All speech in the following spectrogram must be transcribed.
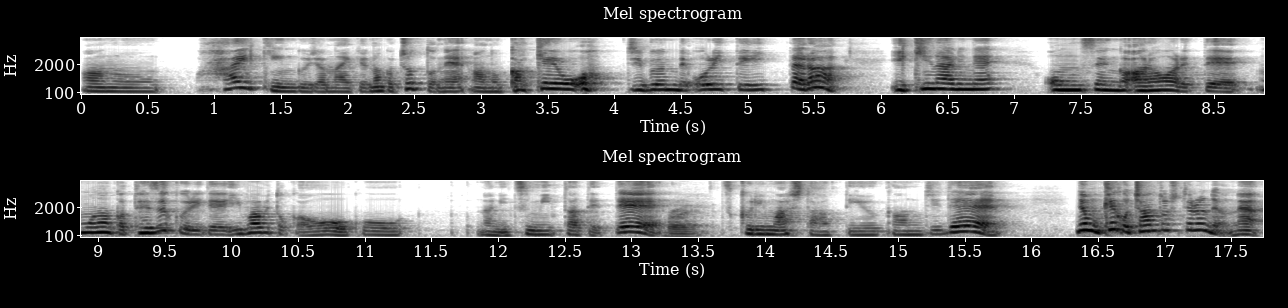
あのハイキングじゃないけどなんかちょっとねあの崖を 自分で降りていったらいきなりね温泉が現れてもうなんか手作りで岩とかをこう何積み立てて.作りましたっていう感じででも結構ちゃんとしてるんだよね。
